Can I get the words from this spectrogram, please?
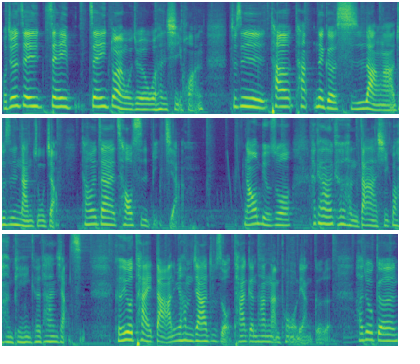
我觉得这一这一这一段，我觉得我很喜欢，就是他他那个十郎啊，就是男主角，他会在超市比价。然后比如说，他看到一颗很大的西瓜，很便宜，可是他很想吃，可是又太大，因为他们家就只有他跟他男朋友两个人，他就跟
